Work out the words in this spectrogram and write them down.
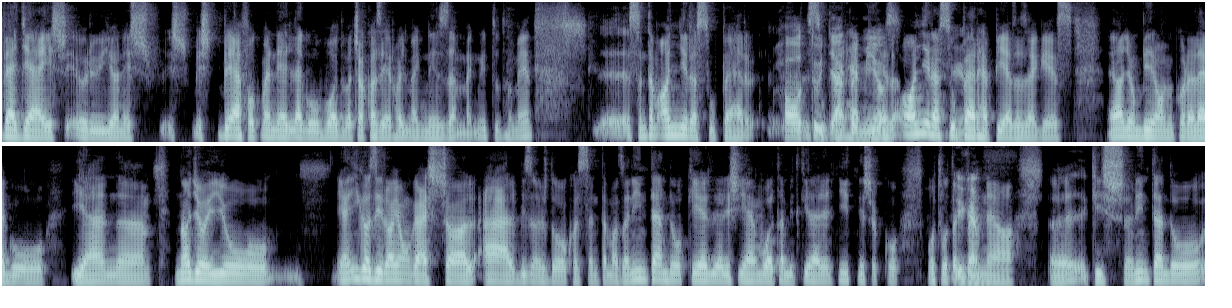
vegye és örüljön, és, és, és el fog menni egy Lego boltba csak azért, hogy megnézzem, meg mit tudom én. Szerintem annyira szuper, ha szuper tudják, happy hogy mi az. Ez, annyira szuper happy ez az egész. Én nagyon bírom, amikor a Lego ilyen nagyon jó ilyen igazi rajongással áll bizonyos dolgokhoz, szerintem az a Nintendo kérdő is ilyen volt, amit ki lehetett nyitni, és akkor ott voltak Igen. benne a kis Nintendo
